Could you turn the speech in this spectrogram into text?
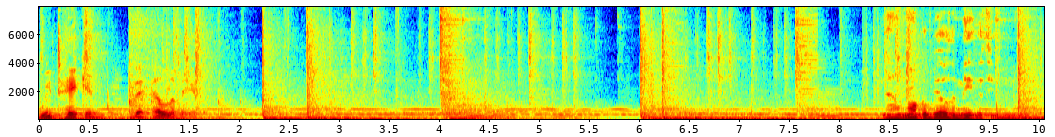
we taking the elevator. Now, I'm not gonna be able to meet with you tomorrow.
